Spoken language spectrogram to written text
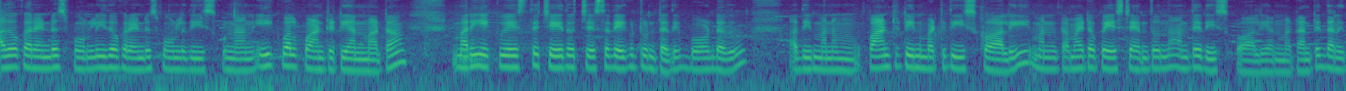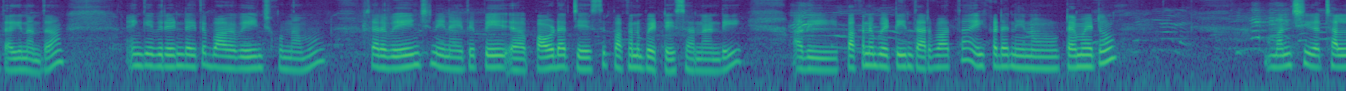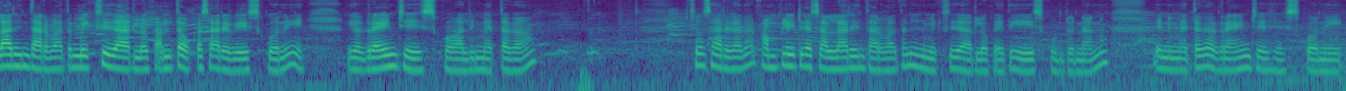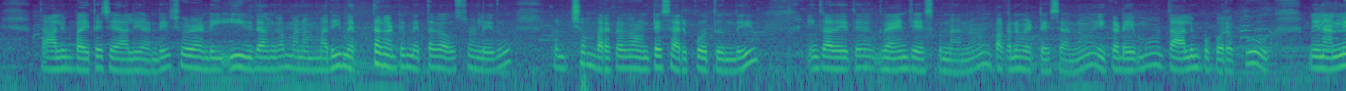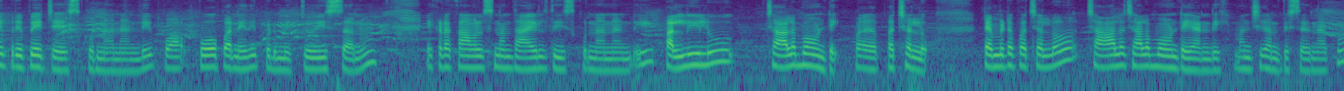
అదొక రెండు స్పూన్లు ఇది ఒక రెండు స్పూన్లు తీసుకున్నాను. ఈక్వల్ క్వాంటిటీ అనమాట మరీ ఎక్కువ వేస్తే చేదు వచ్చేస్తుంది ఎగుటుంటుంది బాగుండదు. అది మనం క్వాంటిటీని బట్టి తీసుకోవాలి. మనం టమాటో పేస్ట్ ఎంత ఉందో అంతే తీసుకోవాలి అనమాట అంటే దానికి తగినంత. ఇంక ఇవి రెండు అయితే బాగా వేయించుకున్నాము. సరే వేయించి నేనైతే పే పౌడర్ చేసి పక్కన పెట్టేశానండి. అది పక్కన పెట్టిన తర్వాత ఇక్కడ నేను టమాటో మంచిగా చల్లారిన తర్వాత మిక్సీ జార్లోకి అంతా ఒక్కసారి వేసుకొని ఇక గ్రైండ్ చేసుకోవాలి మెత్తగా. చూసారు కదా కంప్లీట్గా చల్లారిన తర్వాత నేను మిక్సీ జార్లోకి అయితే వేసుకుంటున్నాను. దీన్ని మెత్తగా గ్రైండ్ చేసేసుకొని తాలింపు అయితే చేయాలి అండి. చూడండి ఈ విధంగా మనం మరీ మెత్తగా అంటే మెత్తగా అవసరం లేదు. కొంచెం బరకగా ఉంటే సరిపోతుంది. ఇంకా అదైతే గ్రైండ్ చేసుకున్నాను పక్కన పెట్టేశాను. ఇక్కడేమో తాలింపు కొరకు నేను అన్నీ ప్రిపేర్ చేసుకున్నానండి. పోప్ అనేది ఇప్పుడు మీకు చూపిస్తాను. ఇక్కడ కావలసినంత ఆయిల్ తీసుకున్నానండి. పల్లీలు చాలా బాగుంటాయి పచ్చళ్ళు. టమాటో పచ్చళ్ళు చాలా చాలా బాగుంటాయి అండి మంచిగా అనిపిస్తుంది నాకు.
